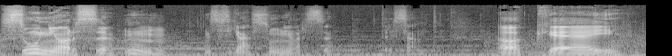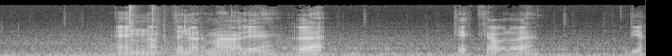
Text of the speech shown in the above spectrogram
Suniors. Mmm, questo si chiama Suniors. Interessante. Ok. È notte normale? Eh? Che cavolo è? Via.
